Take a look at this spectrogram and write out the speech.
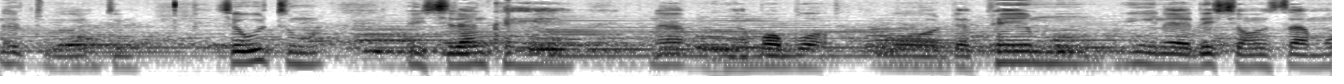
network. So, we two, and Shranka here na yɛmmɔbɔ wɔ dapɛn mu ne nyinaa yɛde hyɛ wɔn nsa. Ma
